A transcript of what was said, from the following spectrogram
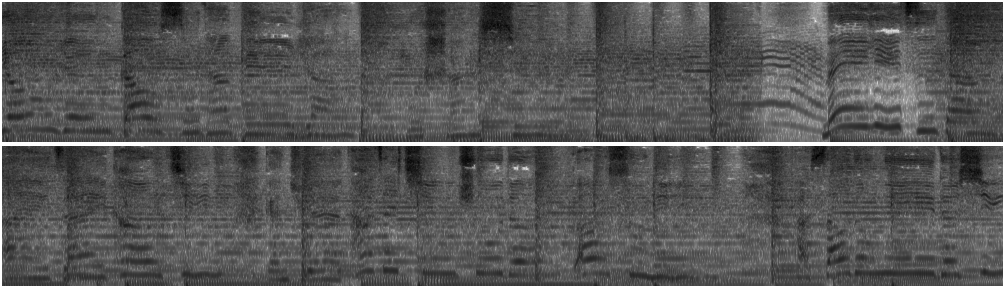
有人告诉他别让我伤心？每一次当爱在靠近，感觉他在清楚的告诉你，他骚动你的心，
